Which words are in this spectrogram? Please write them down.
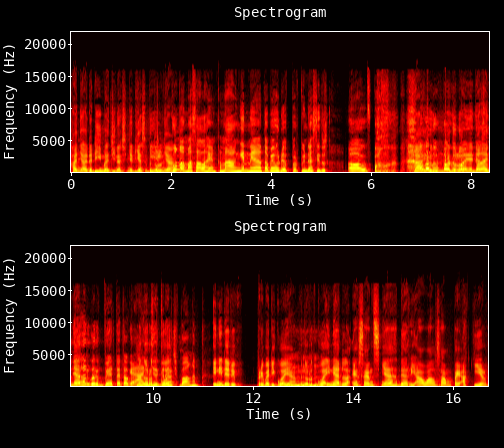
hanya ada di imajinasinya dia sebetulnya. Gue nggak masalah yang kena angin ya, tapi udah berpindah situs uh, nah apa itu itu loh lumba-lumbanya jalan-jalan gue udah bete tau kayak anjir gua- cringe banget. ini dari pribadi gua ya Hmm. menurut gua ini adalah esensnya dari awal sampai akhir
